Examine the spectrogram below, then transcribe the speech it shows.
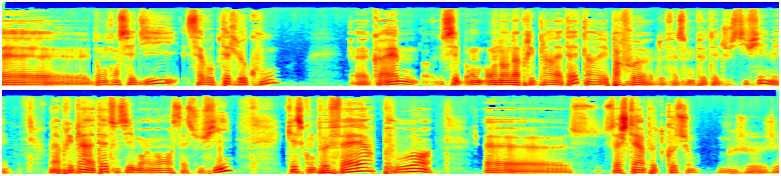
Euh, donc on s'est dit, ça vaut peut-être le coup euh, quand même, on, on, en a pris plein la tête, hein, et parfois de façon peut-être justifiée, mais on a pris plein la tête, on s'est dit, bon, à un moment, ça suffit. Qu'est-ce qu'on peut faire pour euh, s'acheter un peu de caution? Je, je,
